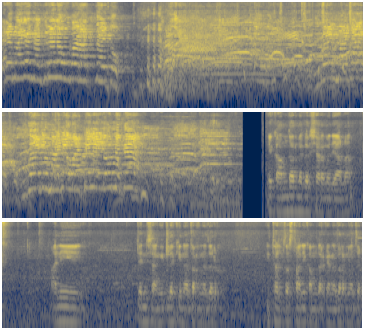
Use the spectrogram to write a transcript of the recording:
अरे माझ्या नजरेला उभा राहत नाही तो. माझ्या वाटेला येऊ नका. एक आमदार नगर शहरामध्ये आला आणि त्यांनी सांगितलं की नजर नजर इथलचा स्थानिक आमदार काय नजर नजर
